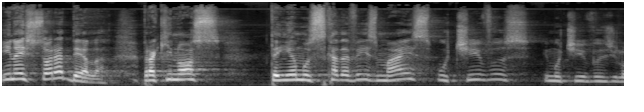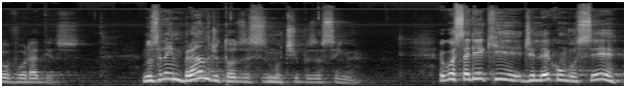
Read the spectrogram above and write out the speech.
e na história dela, para que nós tenhamos cada vez mais motivos e motivos de louvor a Deus. Nos lembrando de todos esses motivos ao Senhor. Eu gostaria que, de ler com você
